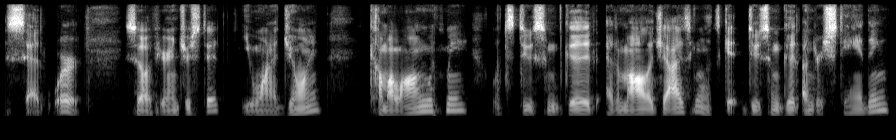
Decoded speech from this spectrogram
said word. So if you're interested, you want to join, come along with me. Let's do some good etymologizing. Let's get do some good understanding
